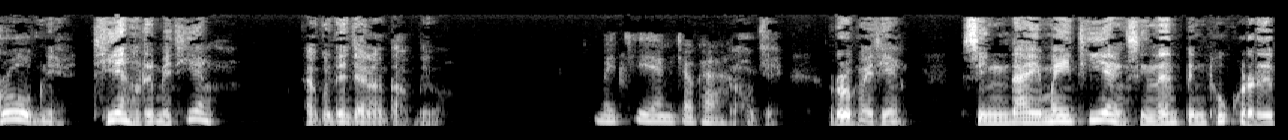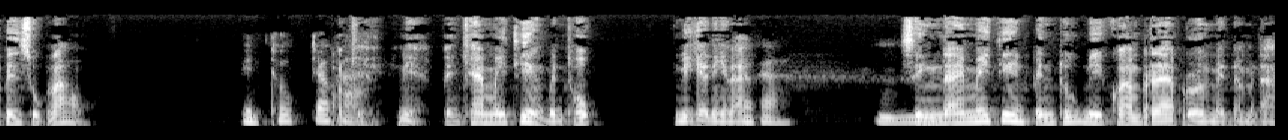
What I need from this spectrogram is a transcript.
รูปเนี่ย เที่ยงหรือไม่เที่ยงอะคุณเดินใจลองตอบดูไม่เที่ยงเจ้าค่ะโอเค รูปไม่เที่ยง สิ่งใดไม่เที่ยง สิ่งนั้นเป็นทุกข์หรือเป็นสุขเล่า เป็นทุกข์เจ้าโอค่ะเคเนี่ยเป็นแค่ไม่เที่ยงเป็นทุกข์มีแค่นี้นะเจ้าค่ะอืม สิ่งใดไม่เที่ยงเป็นทุกข์มีความแปรปรวนเป็นธรรมดา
